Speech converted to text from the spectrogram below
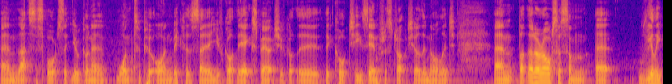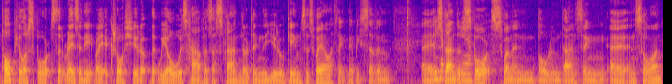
Um, that's the sports that you're going to want to put on because uh, you've got the experts, you've got the the coaches, the infrastructure, the knowledge. Um, but there are also some uh, really popular sports that resonate right across Europe that we always have as a standard in the Euro Games as well. I think maybe seven uh, standard have, yeah. sports, swimming, ballroom dancing, uh, and so on.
